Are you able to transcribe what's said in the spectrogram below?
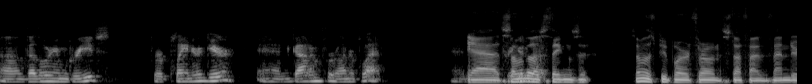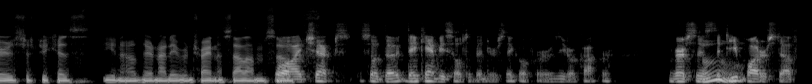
uh, Valorium Greaves for planar gear, and got them for 100 plat. And Yeah, some of about those things. Some of those people are throwing stuff on vendors just because you know they're not even trying to sell them. So Well, I checked, so the, they can't be sold to vendors. They go for zero copper. Versus the Oh. deep water stuff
